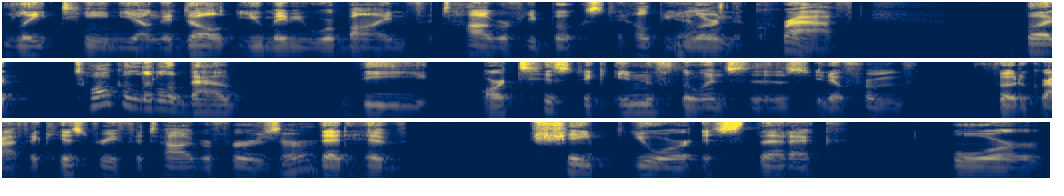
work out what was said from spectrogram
late teen, young adult, you maybe were buying photography books to help you Yeah. learn the craft. But talk a little about the artistic influences, you know, from photographic history photographers Sure. that have shaped your aesthetic or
